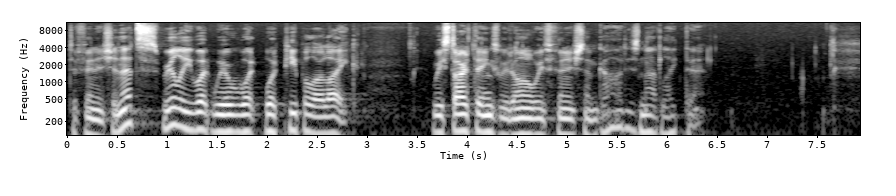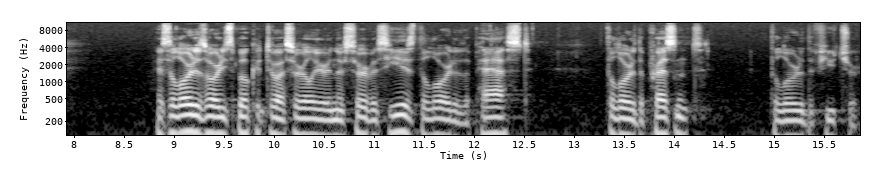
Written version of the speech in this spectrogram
to finish. And that's really what, we're, what, what people are like. We start things, we don't always finish them. God is not like that. As the Lord has already spoken to us earlier in the service, He is the Lord of the past, the Lord of the present, the Lord of the future.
